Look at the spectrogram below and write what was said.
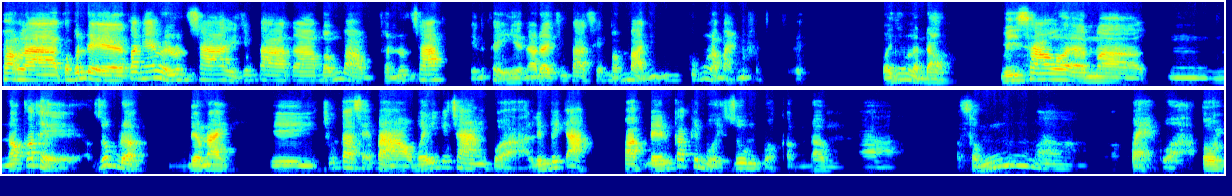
hoặc là có vấn đề tắc nghẽn về luân xa thì chúng ta, ta bấm vào phần luân xa thì nó thể hiện ở đây chúng ta sẽ bấm vào những cũng là 70 phần với những lần đầu. Vì sao ờ, mà nó có thể giúp được điều này? Thì chúng ta sẽ vào với cái trang của Limbic Art hoặc đến các cái buổi zoom của cộng đồng à, sống à, khỏe của tôi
